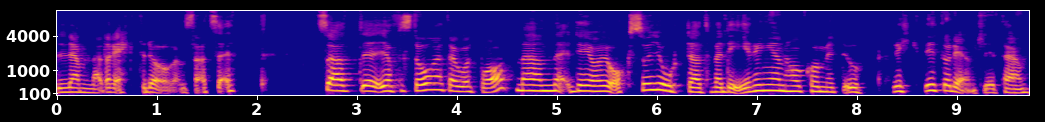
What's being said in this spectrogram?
lämnar direkt till dörren så att säga. Så att eh, jag förstår att det har gått bra, men det har ju också gjort att värderingen har kommit upp riktigt ordentligt här.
